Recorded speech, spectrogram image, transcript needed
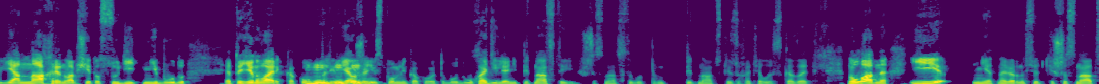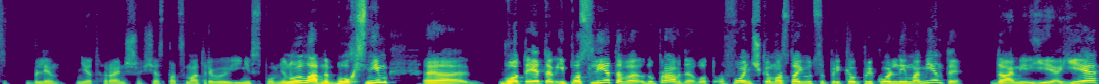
я нахрен вообще это судить не буду. Это январь, какого, блин, я уже не вспомню, какого это был. Уходили они, 15-й, 16-й год, 15-й захотелось сказать. Ну ладно, и нет, наверное, все-таки 16. Блин, нет, раньше. Сейчас подсматриваю и не вспомню. Ну и ладно, бог с ним. Э, вот это, и после этого, ну правда, вот фончиком остаются прикольные моменты. Dummy, yeah,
